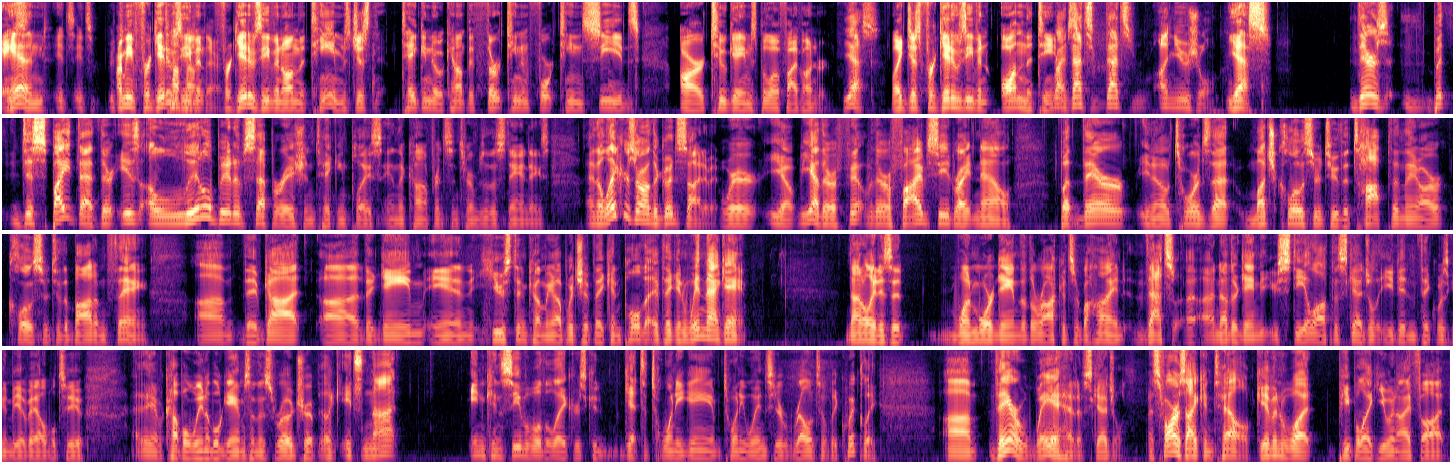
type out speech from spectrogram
and It's it's. I mean, forget who's even forget who's even on the teams. Just take into account the 13 and 14 seeds are two games below 500. yes, Like, just forget who's even on the team. right. That's that's unusual. yes. there's but despite that there is a little bit of separation taking place in the conference in terms of the standings and the lakers are on the good side of it where you know yeah they're a fi- they're a five seed right now but they're you know towards that much closer to the top than they are closer to the bottom thing um, they've got uh, the game in houston coming up which if they can pull that if they can win that game not only does it one more game that the Rockets are behind, that's a, another game that you steal off the schedule that you didn't think was going to be available to you. They have a couple winnable games on this road trip. Like it's not inconceivable the Lakers could get to 20 game 20 wins here relatively quickly. Um, they are way ahead of schedule. As far as I can tell, given what people like you and I thought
